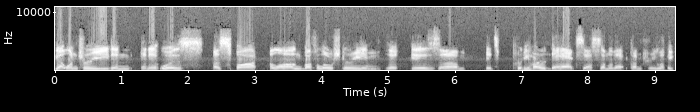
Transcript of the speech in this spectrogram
got one treed and and it was a spot along buffalo stream that is um it's pretty hard to access some of that country like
